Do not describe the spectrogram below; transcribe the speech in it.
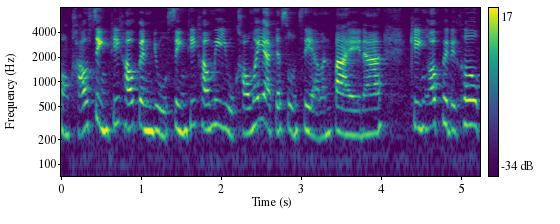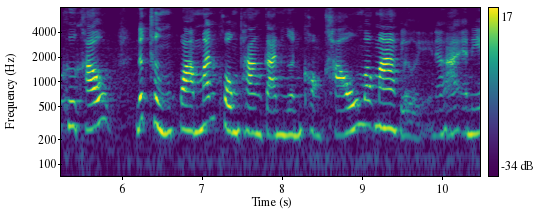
ของเขาสิ่งที่เขาเป็นอยู่สิ่งที่เขามีอยู่เขาไม่อยากจะสูญเสียมันไปนะ King of Pentacle คือเขานึกถึงความมั่นคงทางการเงินของเขามากๆเลยนะคะอันนี้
